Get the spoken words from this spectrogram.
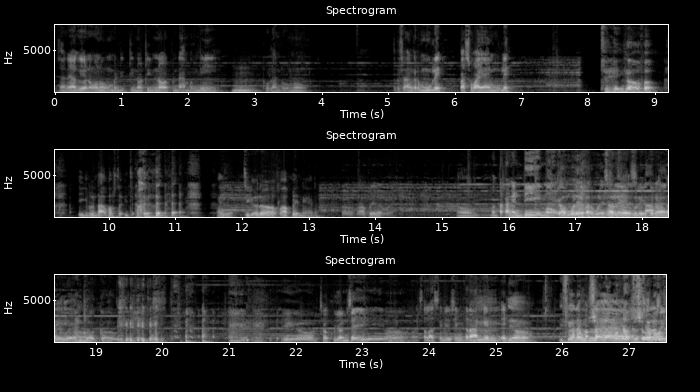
Biasane aku ya ngono dino-dino pendambengi Hmm. dolan rono. Terus angger mulih, pas wayahe mulih, Sing apa? Iki rung tak post iki. Ayo, jika ada apa ini ada. Oh, apa ya, Mas? oh, mentekan endi mau? Kamu mulai, bar mulai Mulai, sarjas. mulai, Apa terang. Iyo, jagoan sih. Masalah serius yang terakhir. Eh, Yo. Isu ana meneh. isu ana sing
